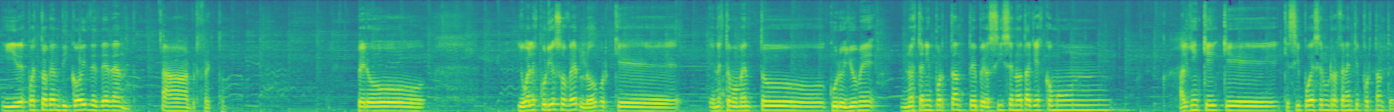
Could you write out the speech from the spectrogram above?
Y después tocan Decoy de Dead End. Ah, perfecto. Pero igual es curioso verlo porque en este momento Kuroyume no es tan importante, pero sí se nota que es como un... Alguien que, que, que sí puede ser un referente importante.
